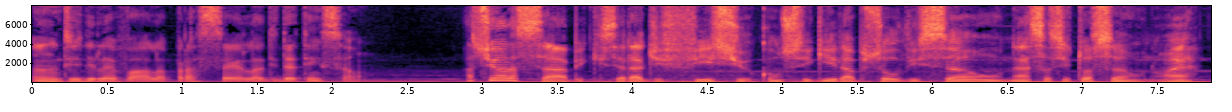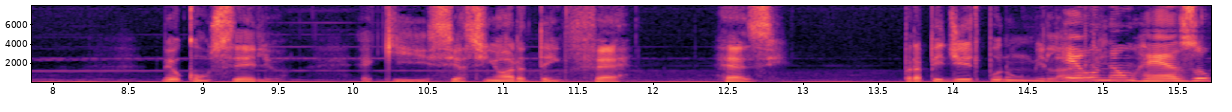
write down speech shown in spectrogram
antes de levá-la para a cela de detenção. A senhora sabe que será difícil conseguir absolvição nessa situação, não é? Meu conselho é que, se a senhora tem fé, reze para pedir por um milagre. Eu não rezo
